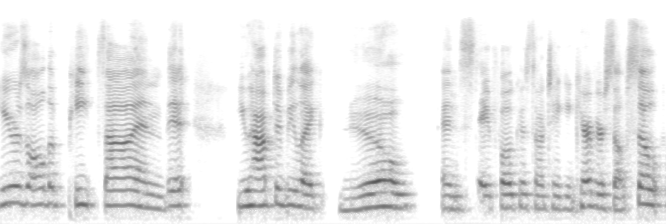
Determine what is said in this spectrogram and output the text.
here's all the pizza and it. You have to be like, no, and stay focused on taking care of yourself. So,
